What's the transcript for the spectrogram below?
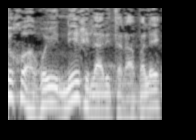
ته خو هغه نه غلاري ترابلې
